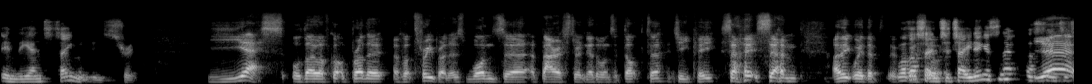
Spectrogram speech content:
in the entertainment industry. Yes, although I've got a brother, I've got three brothers. One's a, a barrister, and the other one's a doctor, a GP. So it's, um, I think we're the. Well, that's entertaining, isn't it? That's yeah,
